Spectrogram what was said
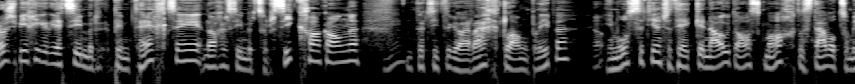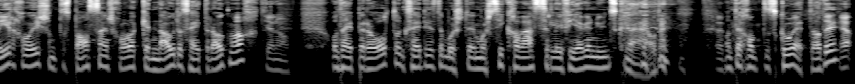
Roger Spichiger, jetzt sind wir beim Tech gesehen, nachher sind wir zur Sika gegangen mhm. und dort seid ihr ja recht lang geblieben ja. im Aussendienst. Und hat genau das gemacht, dass der, der zu mir gekommen ist und das Pass geholt genau das hat er auch gemacht. Genau. Und hat beraten und gesagt, du musst, du musst Sika Wässerli 94 nehmen, oder? und dann kommt das gut, oder? Ja.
